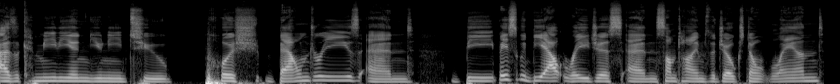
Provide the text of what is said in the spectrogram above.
as a comedian you need to push boundaries and be basically be outrageous and sometimes the jokes don't land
